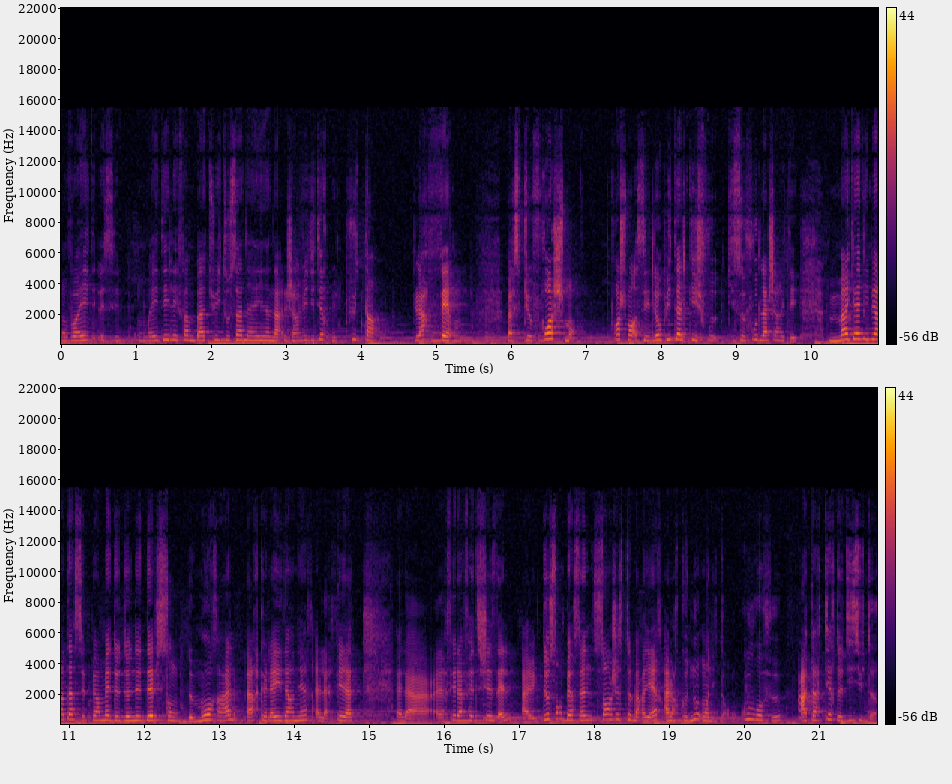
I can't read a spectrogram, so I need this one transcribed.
on va aider, les femmes battues tout ça, nanana. J'ai envie de dire Mais putain, la ferme Parce que franchement, franchement, c'est l'hôpital qui, se fout de la charité. Magali Berda se permet de donner des leçons de morale, alors que l'année dernière, elle a fait la. Elle a, fait la fête chez elle avec 200 personnes sans geste barrière alors que nous on est en couvre-feu à partir de 18h.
